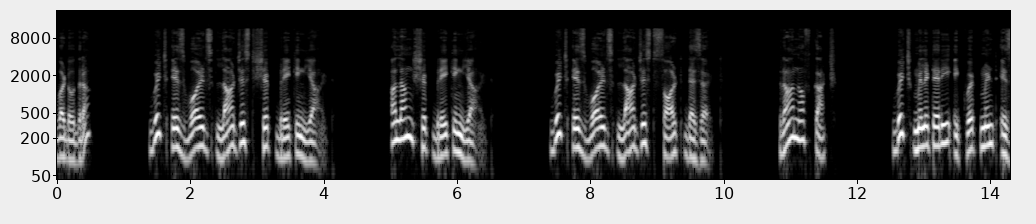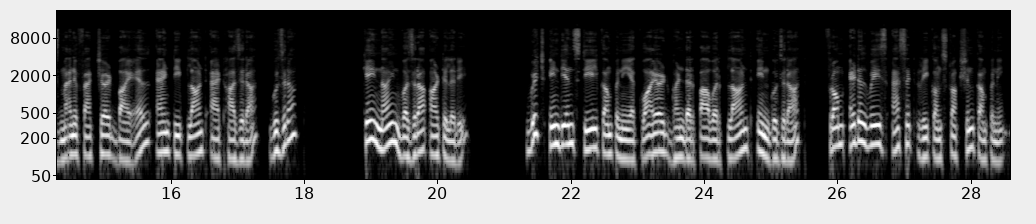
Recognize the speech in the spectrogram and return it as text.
Vadodara. Which is world's largest ship breaking yard? Alang Ship Breaking Yard. Which is world's largest salt desert? Rann of Kutch. Which military equipment is manufactured by L&T plant at Hazira, Gujarat? K9 Vajra Artillery. Which Indian steel company acquired Bhander Power Plant in Gujarat from Edelweiss Asset Reconstruction Company?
